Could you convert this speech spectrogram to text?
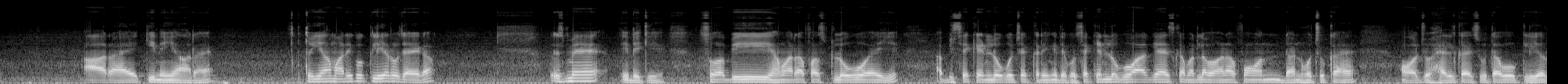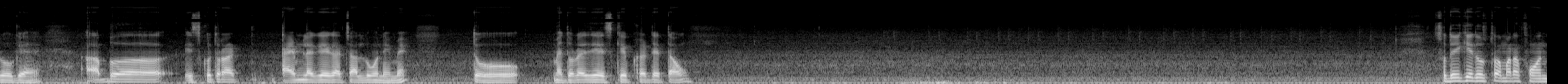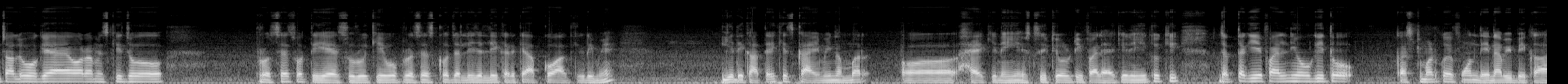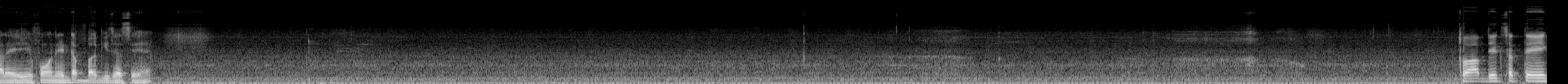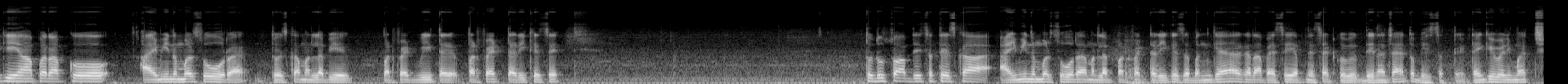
आ रहा है कि नहीं आ रहा है। तो ये हमारे को क्लियर हो जाएगा। इसमें, ये देखिए सो अभी हमारा फ़र्स्ट लोगो है ये। अभी सेकेंड लोगो चेक करेंगे। देखो सेकेंड लोगो आ गया इसका मतलब हमारा फ़ोन डन हो चुका है और जो हेल्थ का इशू था वो क्लियर हो गया है। अब इसको थोड़ा टाइम लगेगा चालू होने में तो मैं थोड़ा सा स्केप कर देता हूँ। सो so, देखिए दोस्तों हमारा फ़ोन चालू हो गया है और हम इसकी जो प्रोसेस होती है शुरू की वो प्रोसेस को जल्दी जल्दी करके आपको आखिरी में ये दिखाते हैं कि इसका आई नंबर है कि नहीं है सिक्योरिटी फ़ाइल है कि नहीं क्योंकि जब तक ये फ़ाइल नहीं होगी तो कस्टमर को ये फ़ोन देना भी बेकार है, ये फ़ोन एक डब्बा की जैसे है। तो आप देख सकते हैं कि यहाँ पर आपको आई नंबर शो हो रहा है तो इसका मतलब ये परफेक्ट भी परफेक्ट तरीके से तो दोस्तों, आप देख सकते हैं इसका आईमी नंबर शो हो रहा है मतलब परफेक्ट तरीके से बन गया है। अगर आप ऐसे ही अपने सेट को देना चाहें तो भेज सकते हैं। Thank you very much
